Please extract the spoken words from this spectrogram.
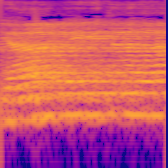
يا ليتها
